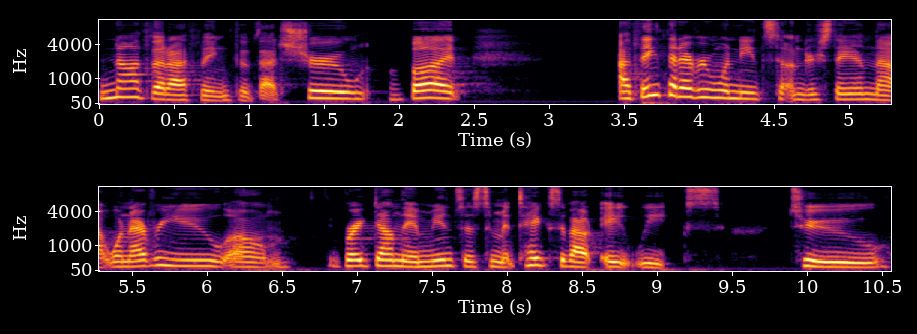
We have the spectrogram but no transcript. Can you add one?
not that I think that that's true, but I think that everyone needs to understand that whenever you um, break down the immune system, it takes about eight weeks to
